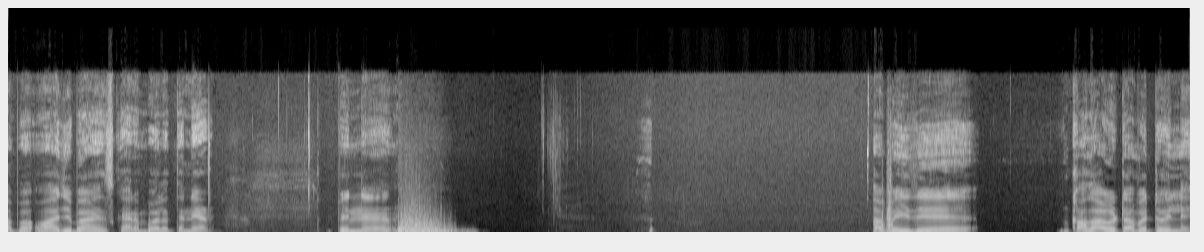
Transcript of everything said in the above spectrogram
അപ്പോൾ വാജിബായ നിസ്കാരം പോലെ തന്നെയാണ്. പിന്നെ അപ്പോൾ ഇത് കഥ കിട്ടാൻ പറ്റൂല്ലേ?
